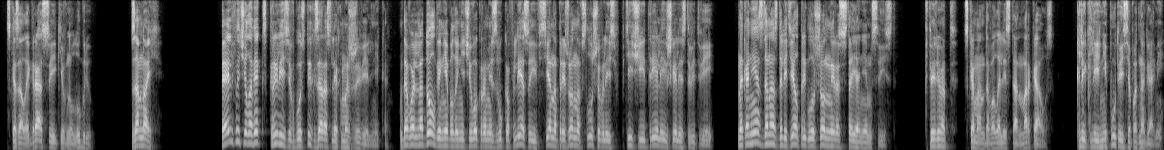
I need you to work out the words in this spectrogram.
— сказал Играсса и кивнул Угрю. «За мной!» Эльф и человек скрылись в густых зарослях можжевельника. Довольно долго не было ничего, кроме звуков леса, и все напряженно вслушивались в птичьи трели и шелест ветвей. Наконец до нас долетел приглушенный расстоянием свист. «Вперед!» — скомандовал Алистан Маркаус. «Кликли, не путайся под ногами!»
